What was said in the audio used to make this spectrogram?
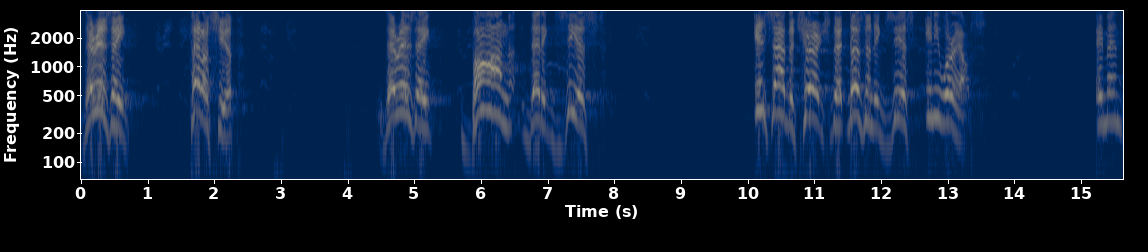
There is a fellowship there is a bond that exists inside the church that doesn't exist anywhere else. Amen.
